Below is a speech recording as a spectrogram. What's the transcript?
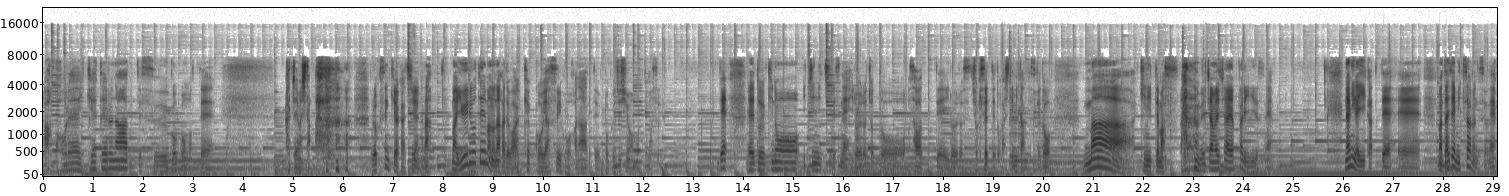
あこれいけてるなってすごく思って買っちゃいました。6980円かな。まあ有料テーマの中では結構安い方かなって僕自身は思ってます。で、えーと、昨日一日ですねいろいろちょっと触っていろいろ初期設定とかしてみたんですけどまあ気に入ってます。めちゃめちゃやっぱりいいですね。何がいいかって、えーまあ、大体3つあるんですよね、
